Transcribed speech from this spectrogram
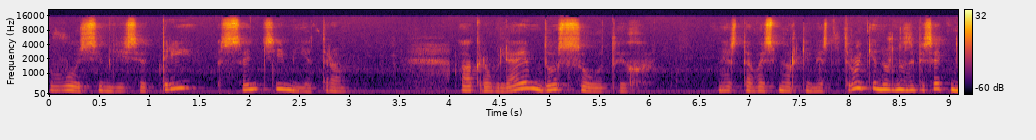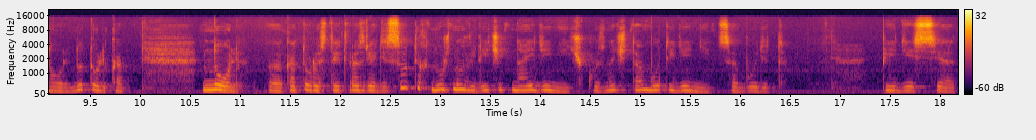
83 сантиметра. Округляем до сотых. Вместо восьмерки, вместо тройки нужно записать 0, но только 0 Э, который стоит в разряде сотых, нужно увеличить на единичку. Значит, там будет единица. Будет 50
